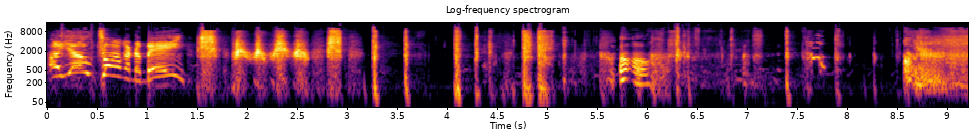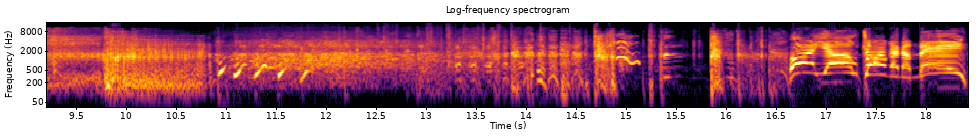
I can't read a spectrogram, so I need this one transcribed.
Are you talking to me? Uh oh. Are you talking to me?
